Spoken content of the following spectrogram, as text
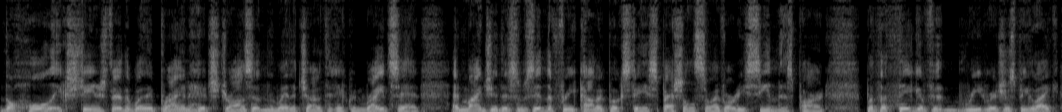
the whole exchange there, the way that Bryan Hitch draws it, and the way that Jonathan Hickman writes it, and mind you, this was in the free comic book day special, so I've already seen this part. But the thing of Reed Richards being like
